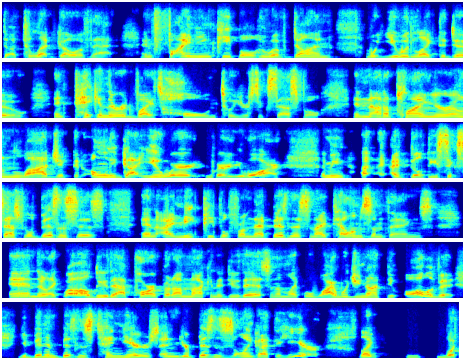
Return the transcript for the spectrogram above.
to, let go of that and finding people who have done what you would like to do and taking their advice whole until you're successful and not applying your own logic that only got you where where you are. I mean I, i've built these successful businesses and i meet people from that business and i tell them some things and they're like well i'll do that part but i'm not going to do this. And i'm like well why would you not do all of it? You've been in business 10 years and your business has only got to here. Like what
